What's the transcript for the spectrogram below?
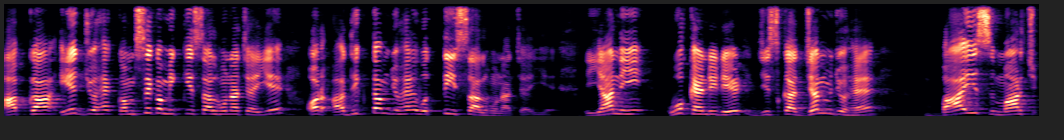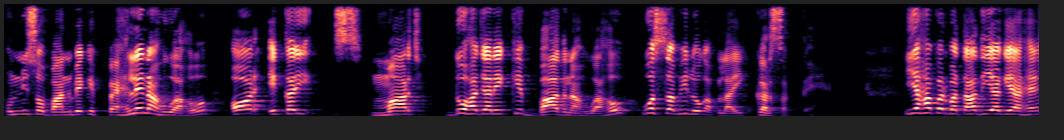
आपका एज जो है कम से कम 21 साल होना चाहिए और अधिकतम जो है वो 30 साल होना चाहिए। यानी वो कैंडिडेट जिसका जन्म जो है 22 मार्च उन्नीस सौ बानवे के पहले ना हुआ हो और 21 मार्च 2001 के बाद ना हुआ हो, वो सभी लोग अप्लाई कर सकते हैं। यहाँ पर बता दिया गया है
